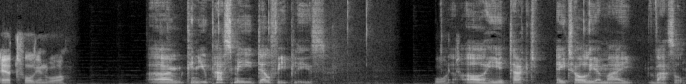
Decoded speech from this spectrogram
Aetolian War. Um, can you pass me Delphi, please? What? Oh, he attacked Aetolia, my vassal.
